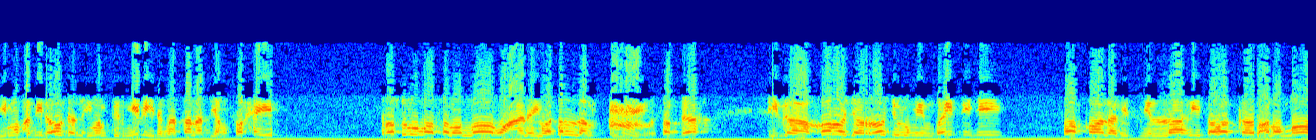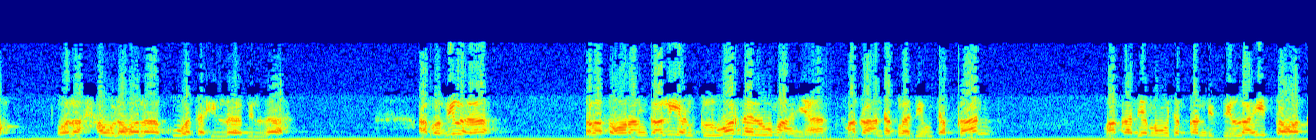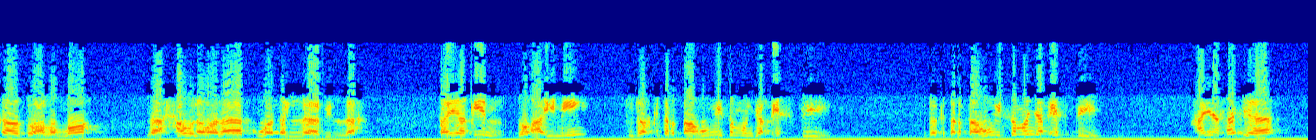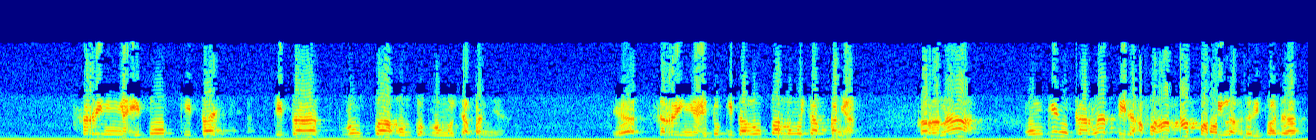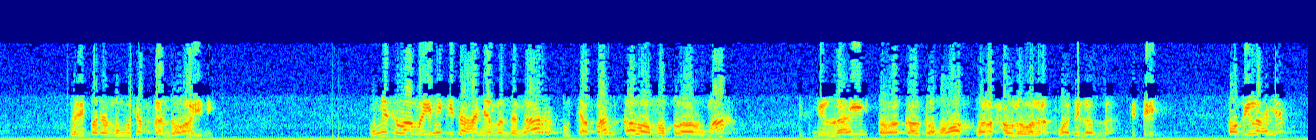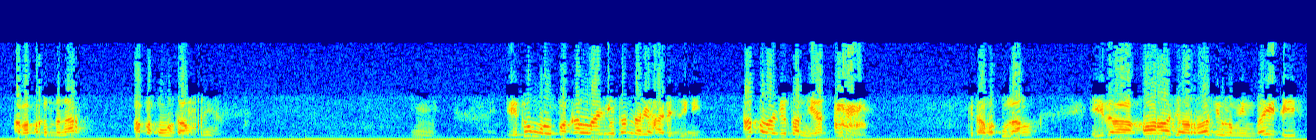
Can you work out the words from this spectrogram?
Imam Abi Daud dan Imam Tirmidzi dengan sanad yang sahih. Rasulullah Sallallahu Alaihi Wasallam bersabda, "Jika kharaja ar-rajulu min baitihi, faqala Bismillah tawakkal 'ala Allah, wala haula wala quwata illa billah." Apabila salah seorang kalian keluar dari rumahnya, maka hendaklah dia ucapkan, maka dia mengucapkan Bismillah tawakal tu Allah, la haula wala quwata illa billah. Saya yakin doa ini sudah kita ketahui semenjak SD. Sudah kita ketahui semenjak SD. Hanya saja seringnya itu kita kita lupa untuk mengucapkannya ya seringnya itu kita lupa mengucapkannya karena mungkin karena tidak paham apa ilah daripada daripada mengucapkan doa ini Mungkin selama ini kita hanya mendengar ucapan kalau mau keluar rumah, Bismillahi tawakal Allah wala haula wala quwata illa billah. Titik. Fadilahnya apa perlu dengar? Apa keutamanya? Hmm. Itu merupakan lanjutan dari hadis ini. Apa lanjutannya? kita ulang. Idza kharaja ar-rajul min baiti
